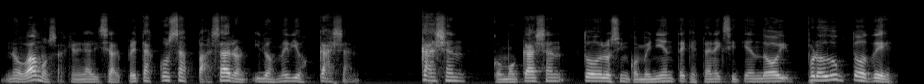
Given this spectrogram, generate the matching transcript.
no vamos a generalizar, pero estas cosas pasaron y los medios callan. Callan como callan todos los inconvenientes que están existiendo hoy, producto de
